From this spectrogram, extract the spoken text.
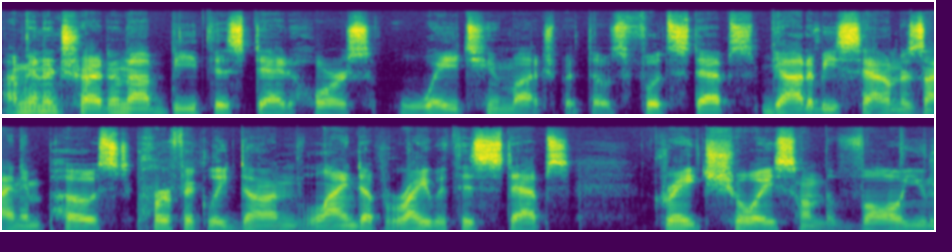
I'm going to try to not beat this dead horse way too much, but those footsteps got to be sound design in post. Perfectly done, lined up right with his steps. Great choice on the volume.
